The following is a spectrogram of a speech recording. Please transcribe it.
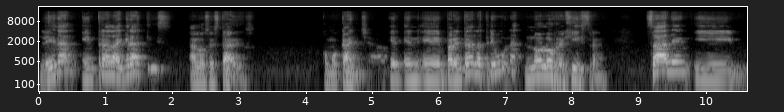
le dan entrada gratis a los estadios, como cancha. En- en- en- para entrar a la tribuna no los registran. Salen y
